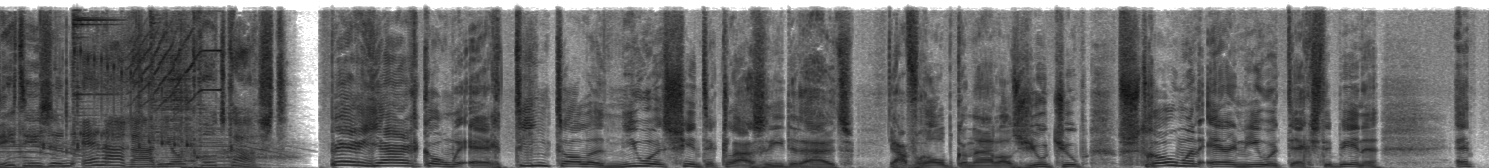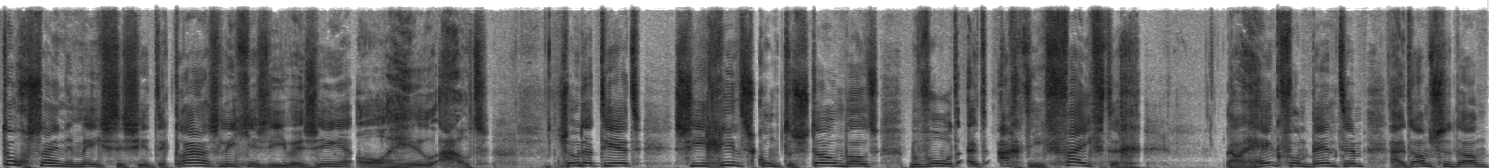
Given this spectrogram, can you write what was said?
Dit is een NH Radio podcast. Per jaar komen er tientallen nieuwe Sinterklaasliederen uit. Ja, vooral op kanalen als YouTube stromen er nieuwe teksten binnen. En toch zijn de meeste Sinterklaasliedjes die we zingen al heel oud. Zo dateert Sigins komt de stoomboot bijvoorbeeld uit 1850. Nou, Henk van Bentum uit Amsterdam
